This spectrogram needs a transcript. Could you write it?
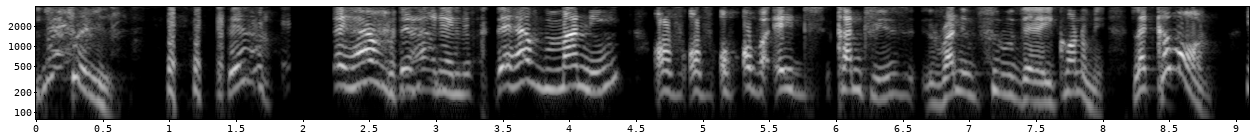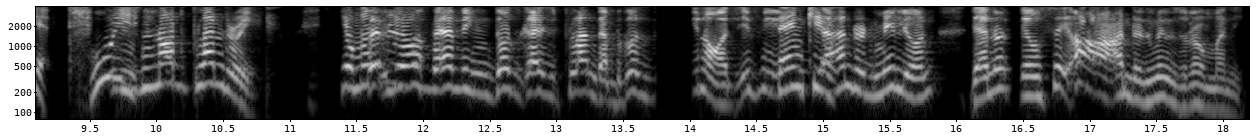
Literally. they, are. they have they have they have money of, of, of over eight countries running through their economy. Like, come on. Yeah. Who is not plundering? You're Better off having those guys plunder because you know what? If you Thank you. hundred million, they're not. They'll say, "Oh, hundred million is no money."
